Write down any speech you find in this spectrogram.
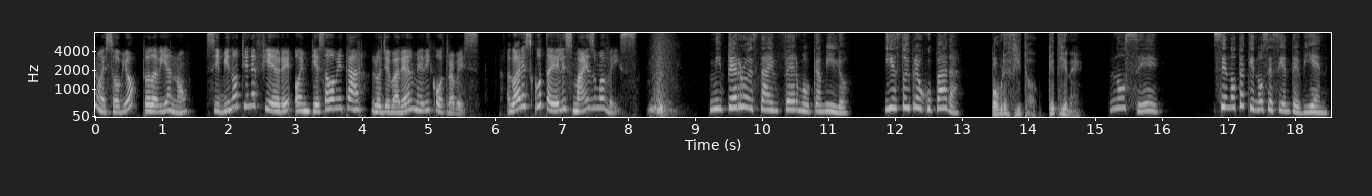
no es obvio? Todavía no. Si Vino tiene fiebre o empieza a vomitar, lo llevaré al médico otra vez. Agora escuta eles mais uma vez. Mi perro está enfermo, Camilo, y estoy preocupada. Pobrecito, ¿qué tiene? No sé. Se nota que no se siente bien.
